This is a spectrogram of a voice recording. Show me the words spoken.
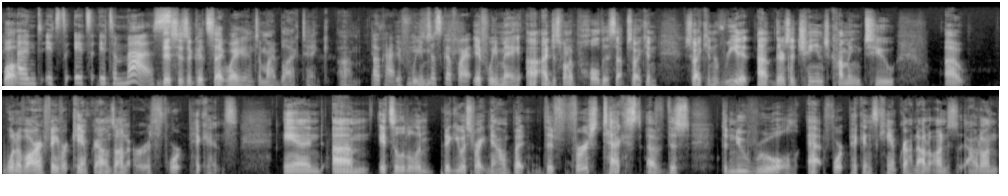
Well- and it's it's it's a mess. This is a good segue into my black tank. Um, if, Okay, if we just go for it. If we may, uh, I just want to pull this up so I can so I can read it. Um, there's a change coming to uh, one of our favorite campgrounds on Earth, Fort Pickens, and um, it's a little ambiguous right now. But the first text of this. The new rule at Fort Pickens Campground out on out on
